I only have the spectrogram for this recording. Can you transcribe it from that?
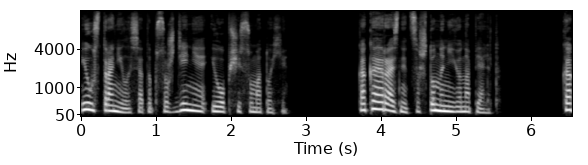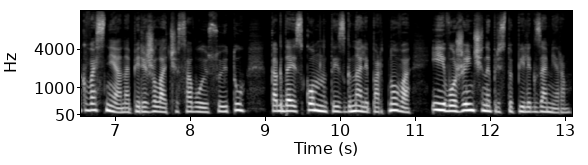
и устранилась от обсуждения и общей суматохи. Какая разница, что на нее напялят? Как во сне она пережила часовую суету, когда из комнаты изгнали портного, и его женщины приступили к замерам.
